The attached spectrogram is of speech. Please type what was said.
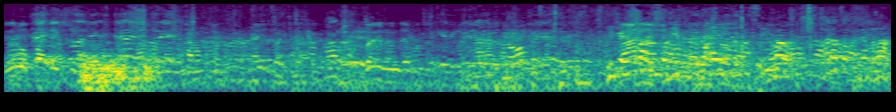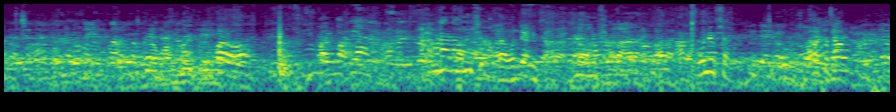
ಇವರು ಉಪಾಧ್ಯಕ್ಷರು ಬರ್ರಿ ಮುಂದೆ ಹಂಗೆ ಇಟ್ಕೊಳ್ಳೋ ಹಂಗೆ ಇಟ್ಕೋತೀವಿ ಹಿಂದಿನ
